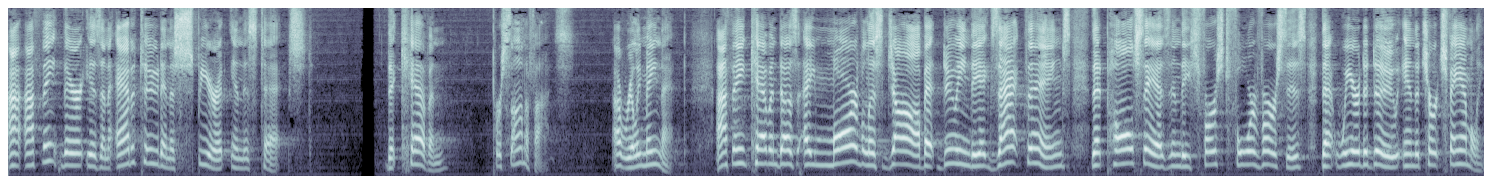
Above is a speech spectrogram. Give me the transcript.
I, I think there is an attitude and a spirit in this text that Kevin personifies. I really mean that. I think Kevin does a marvelous job at doing the exact things that Paul says in these first four verses that we are to do in the church family.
